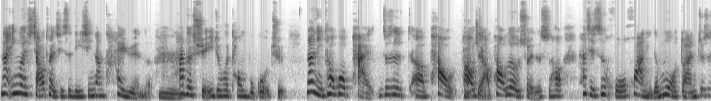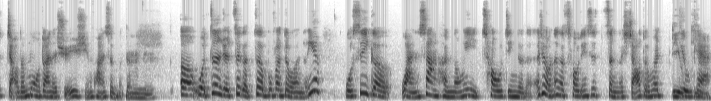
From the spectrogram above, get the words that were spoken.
那因为小腿其实离心脏太远了，嗯，它的血液就会通不过去。那你透过排，就是呃泡泡脚泡热水的时候，它其实活化你的末端，就是脚的末端的血液循环什么的。嗯哼。呃，我真的觉得这个这个部分对我很重要，因为。我是一个晚上很容易抽筋的人，而且我那个抽筋是整个小腿会丢开，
